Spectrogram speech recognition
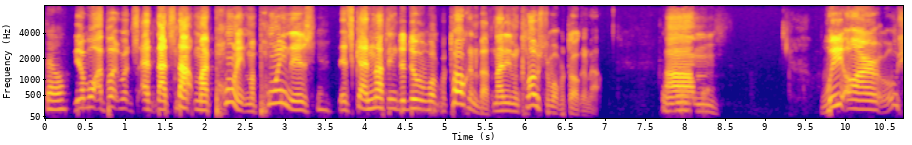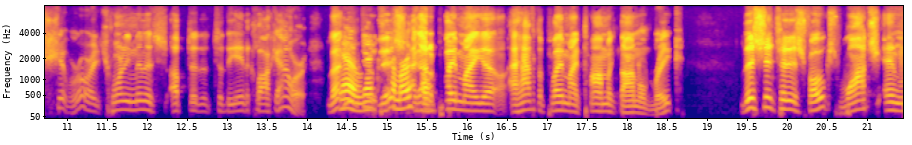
though. Yeah, well, but, but uh, that's not my point. My point is, Mm. it's got nothing to do with what we're talking about. Not even close to what we're talking about. Mhm. Um, we are. Oh shit, we're already twenty minutes up to the to the eight o'clock hour. Let Yeah, me do this. I got to play my. Uh, I have to play my Tom MacDonald break. Listen to this, folks. Watch and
